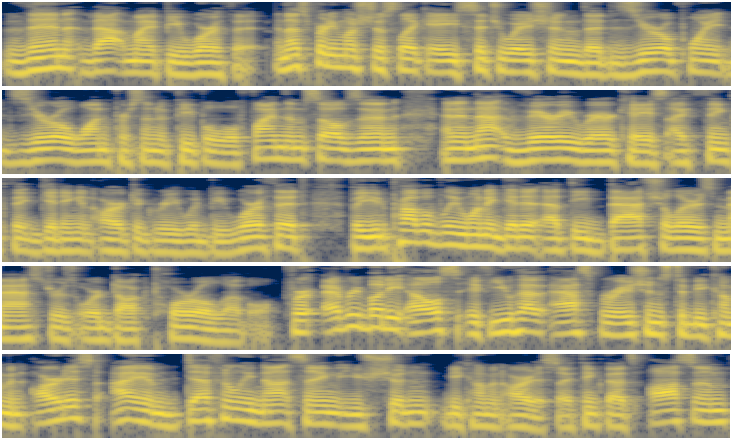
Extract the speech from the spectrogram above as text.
then that might be worth it. And that's pretty much just like a situation that 0.01% of people will find themselves in. And in that very rare case, I think that getting an art degree would be worth it, but you'd probably want to get it at the bachelor's, master's, or doctoral level. For everybody else, if you have aspirations to become an artist, I am definitely not saying that you shouldn't become an artist. I think that's awesome.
